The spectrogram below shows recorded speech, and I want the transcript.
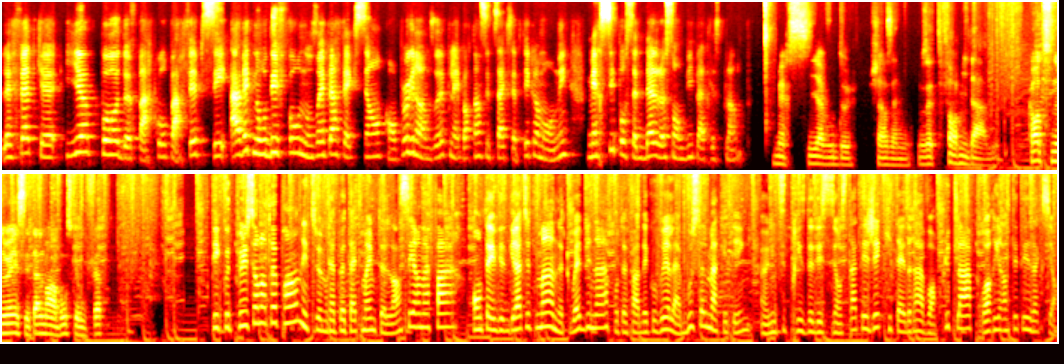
le fait qu'il n'y a pas de parcours parfait, puis c'est avec nos défauts, nos imperfections qu'on peut grandir, puis l'important, c'est de s'accepter comme on est. Merci pour cette belle leçon de vie, Patrice Plante. Merci à vous deux, chers amis. Vous êtes formidables. Continuez, c'est tellement beau ce que vous faites. T'écoutes Pulsion d'entreprendre et tu aimerais peut-être même te lancer en affaires? On t'invite gratuitement à notre webinaire pour te faire découvrir la boussole marketing, un outil de prise de décision stratégique qui t'aidera à voir plus clair pour orienter tes actions.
